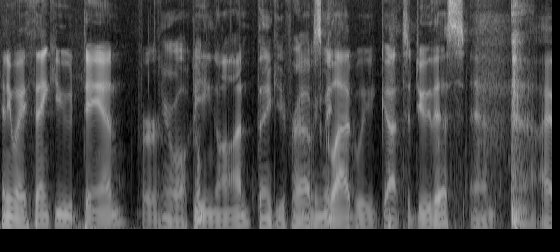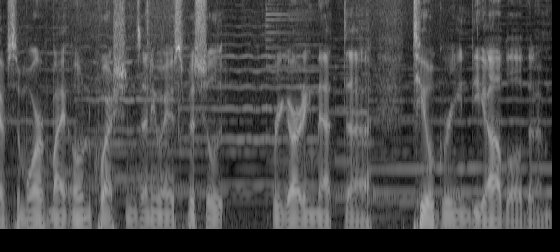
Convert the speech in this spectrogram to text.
anyway, thank you, Dan, for You're welcome. being on. Thank you for I having was me. glad we got to do this, and I have some more of my own questions anyway, especially regarding that uh, teal green Diablo that I'm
